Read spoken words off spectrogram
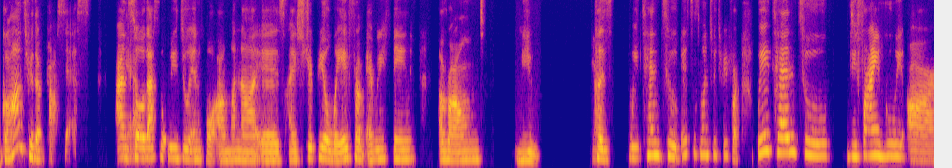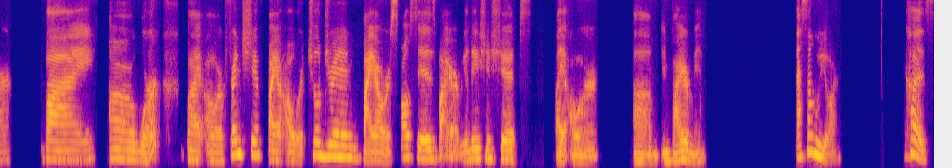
gone through the process. And yeah. so that's what we do in Ho'amana is I strip you away from everything around you. Because we tend to, it's just one, two, three, four. We tend to define who we are by our work, by our friendship, by our children, by our spouses, by our relationships, by our um, environment. That's not who you are. Because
